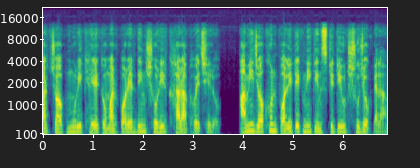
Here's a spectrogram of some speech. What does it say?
আর চপ মুড়ি খেয়ে তোমার পরের দিন শরীর খারাপ হয়েছিল। আমি যখন পলিটেকনিক ইনস্টিটিউট সুযোগ পেলাম,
